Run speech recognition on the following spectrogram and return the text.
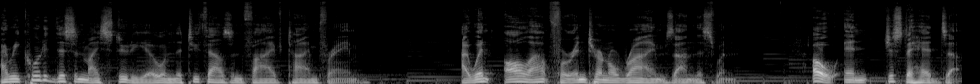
I recorded this in my studio in the 2005 timeframe. I went all out for internal rhymes on this one. Oh, and just a heads up.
